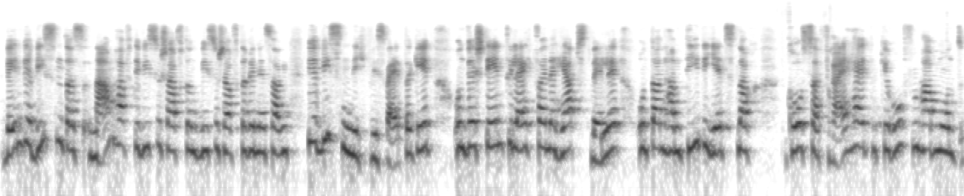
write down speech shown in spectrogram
wenn wir wissen, dass namhafte Wissenschaftler und Wissenschaftlerinnen sagen, wir wissen nicht, wie es weitergeht. Und wir stehen vielleicht vor einer Herbstwelle und dann haben die, die jetzt nach großer Freiheit gerufen haben und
